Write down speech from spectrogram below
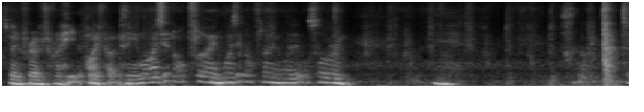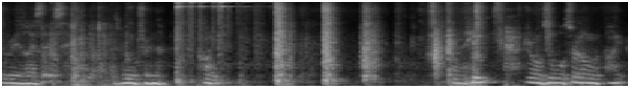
spend forever trying to heat the pipe up and thinking, why is it not flowing? Why is it not flowing? Why is it not soldering? Yeah. So, to realise that there's water in the pipe. And the heat draws the water along the pipe.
